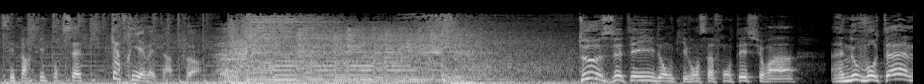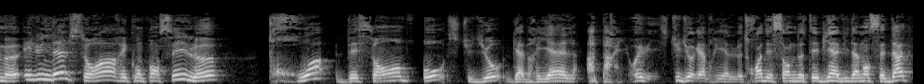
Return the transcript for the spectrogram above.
C'est parti pour cette quatrième étape. Deux ETI donc qui vont s'affronter sur un, un nouveau thème et l'une d'elles sera récompensée le 3 décembre au Studio Gabriel à Paris. Oui, oui, Studio Gabriel, le 3 décembre. Notez bien évidemment cette date.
